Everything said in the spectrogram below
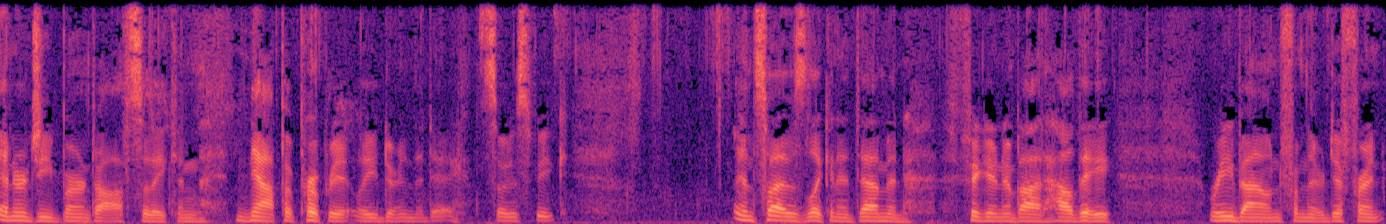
energy burnt off so they can nap appropriately during the day so to speak and so i was looking at them and figuring about how they rebound from their different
